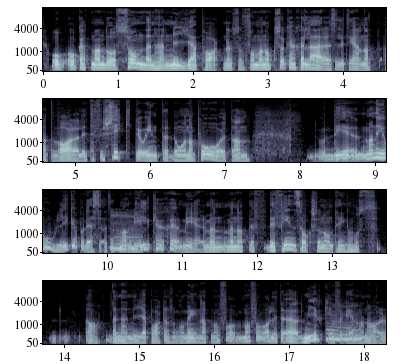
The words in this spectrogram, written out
och, och att man då som den här nya partnern så får man också kanske lära sig lite grann att, att vara lite försiktig och inte dåna på utan det, man är olika på det sättet. Mm. Man vill kanske mer, men, men att det, det finns också någonting hos ja, den här nya partnern som kommer in, att man får, man får vara lite ödmjuk inför mm. det man har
